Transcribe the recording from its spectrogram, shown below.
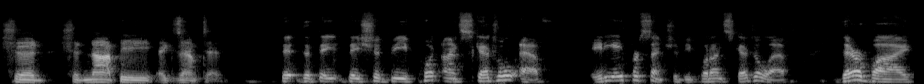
should should not be exempted. That, that they, they should be put on Schedule F. 88% should be put on Schedule F, thereby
